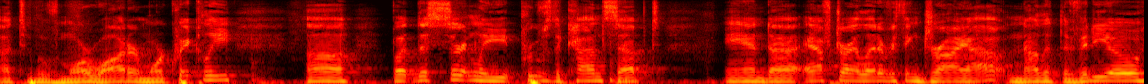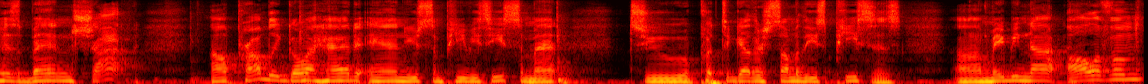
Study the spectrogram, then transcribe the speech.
uh, to move more water more quickly, uh, but this certainly proves the concept. And uh, after I let everything dry out, and now that the video has been shot, I'll probably go ahead and use some PVC cement to put together some of these pieces. Uh, maybe not all of them,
